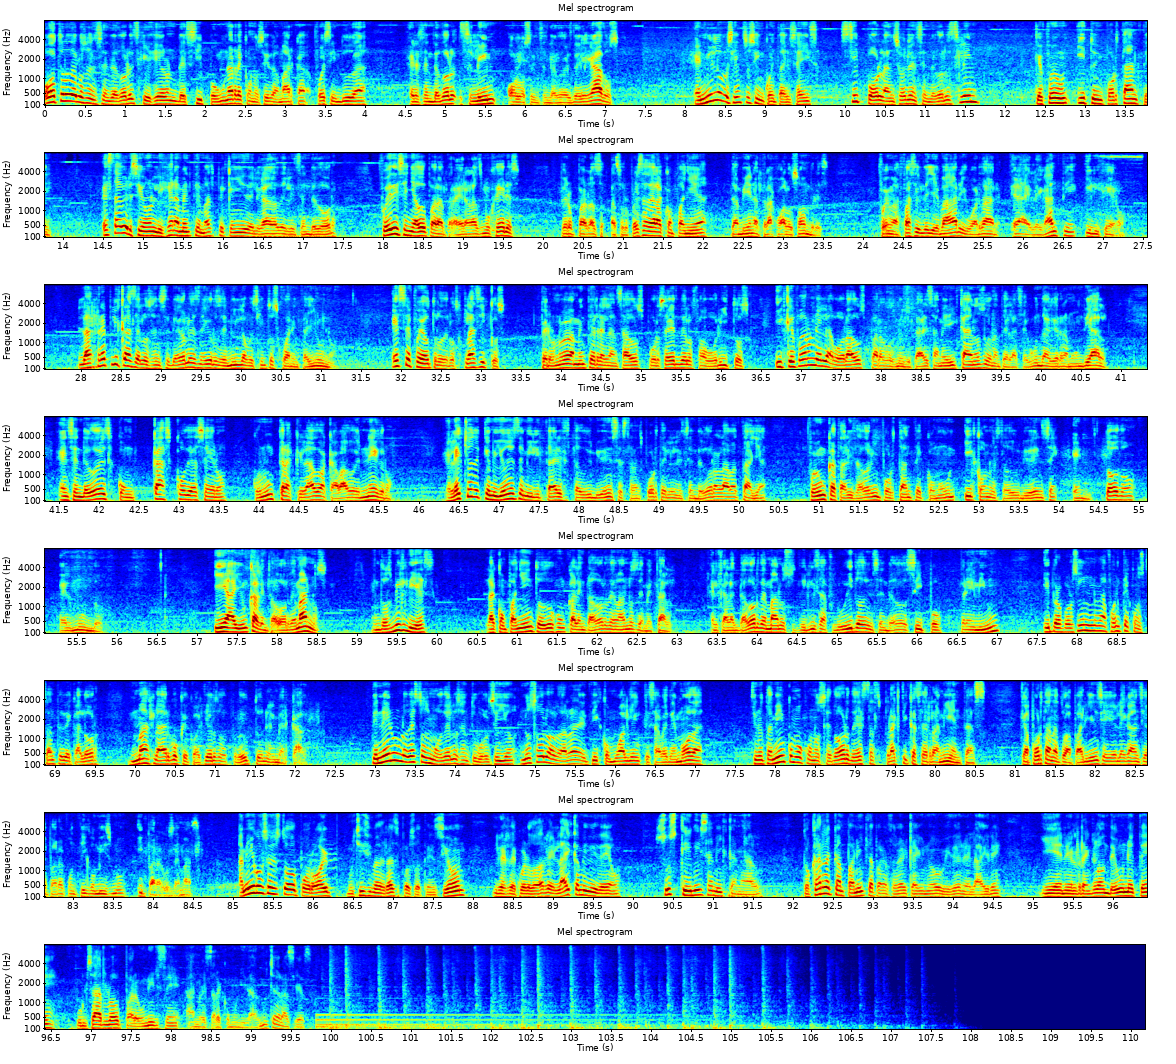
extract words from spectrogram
Otro de los encendedores que hicieron de Zipo una reconocida marca fue sin duda el encendedor Slim o los encendedores delgados. En 1956, Zipo lanzó el encendedor Slim, que fue un hito importante. Esta versión ligeramente más pequeña y delgada del encendedor fue diseñado para atraer a las mujeres, pero para la sorpresa de la compañía también atrajo a los hombres. Fue más fácil de llevar y guardar, era elegante y ligero. Las réplicas de los encendedores negros de 1941. Ese fue otro de los clásicos, pero nuevamente relanzados por ser de los favoritos y que fueron elaborados para los militares americanos durante la Segunda Guerra Mundial. Encendedores con casco de acero con un craquelado acabado en negro. El hecho de que millones de militares estadounidenses transporten el encendedor a la batalla fue un catalizador importante como un ícono estadounidense en todo el mundo. Y hay un calentador de manos. En 2010, la compañía introdujo un calentador de manos de metal. El calentador de manos utiliza fluido de encendedor Zippo Premium y proporciona una fuente constante de calor más largo que cualquier otro producto en el mercado. Tener uno de estos modelos en tu bolsillo no solo hablará de ti como alguien que sabe de moda, sino también como conocedor de estas prácticas herramientas que aportan a tu apariencia y elegancia para contigo mismo y para los demás. Amigos, eso es todo por hoy. Muchísimas gracias por su atención y les recuerdo darle like a mi video, suscribirse a mi canal, tocar la campanita para saber que hay un nuevo video en el aire y en el renglón de Únete, pulsarlo para unirse a nuestra comunidad. Muchas gracias.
